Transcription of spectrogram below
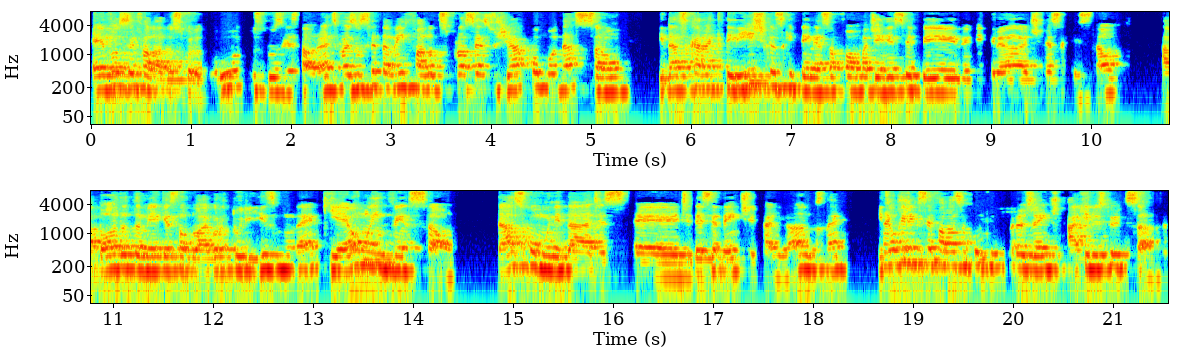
é você falar dos produtos, dos restaurantes, mas você também fala dos processos de acomodação e das características que tem nessa forma de receber o imigrante, nessa questão. Aborda também a questão do agroturismo, né, que é uma invenção das comunidades é, de descendentes italianos, né, então, eu queria que você falasse um pouquinho para gente, aqui no Espírito Santo?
